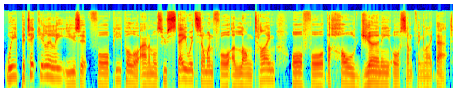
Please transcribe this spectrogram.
We particularly use it for people or animals who stay with someone for a long time or for the whole journey or something like that.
